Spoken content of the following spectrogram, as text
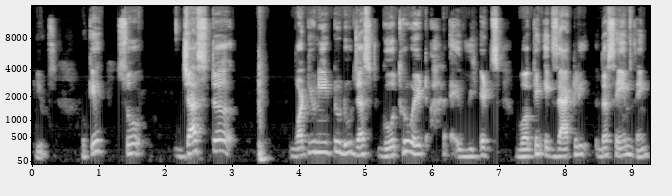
use. Okay? So just uh, what you need to do just go through it. It's working exactly the same thing.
